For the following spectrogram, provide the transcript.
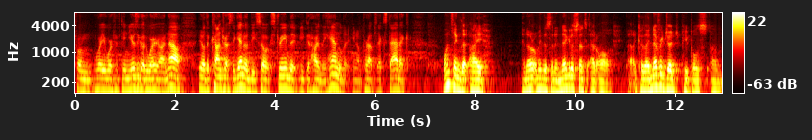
from where you were 15 years ago to where you are now, you know, the contrast again would be so extreme that you could hardly handle it, you know, perhaps ecstatic. One thing that I, and I don't mean this in a negative sense at all, because uh, I never judge people's um,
